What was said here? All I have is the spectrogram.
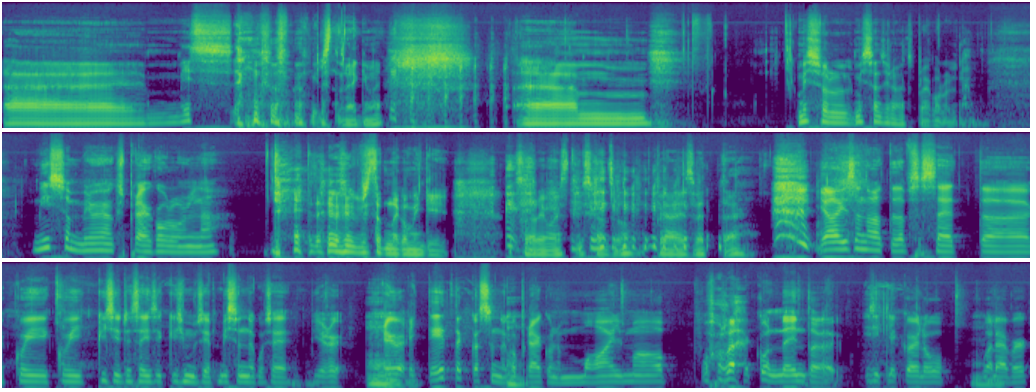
äh,, mis, millest me räägime ähm,? mis sul, mis on sinu jaoks praegu oluline? mis on minu jaoks praegu oluline? lihtsalt nagu mingi, sorry, ma just viskan su pea ees vette. ja see on alati täpselt see, et äh, kui, kui küsida selliseid küsimusi, et mis on nagu see prior- prioriteet, et kas see on nagu praegune maailma olek, on enda isikliku elu, whatever.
